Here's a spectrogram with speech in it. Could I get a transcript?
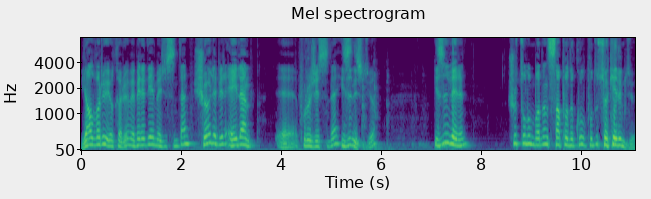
yalvarıyor yakarıyor ve belediye meclisinden şöyle bir eylem e, projesine izin istiyor. İzin verin şu tulumbanın sapını kulpunu sökelim diyor.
